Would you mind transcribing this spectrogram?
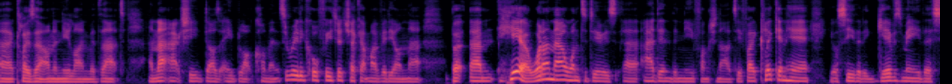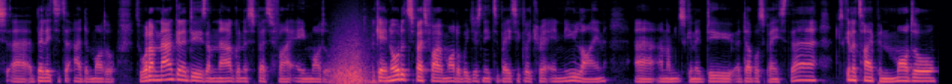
uh, close out on a new line with that. And that actually does a block comment. It's a really cool feature. Check out my video on that. But um, here what I now want to do is uh, add in the new functionality. If I click in here you'll see that it gives me this uh, ability to add a model. So what I'm now going to do is I'm now going to specify a model. Okay in order to specify a model we just need to basically create a new line uh, and I'm just going to do a double space there. I'm just going to type in model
